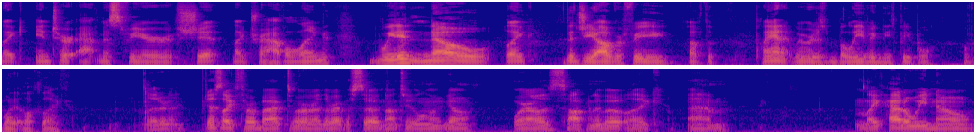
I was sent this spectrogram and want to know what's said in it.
like inter atmosphere shit, like traveling. We didn't know like the geography of the planet. We were just believing these people of what it looked like. Literally. Just like throwback to our other episode not too long ago where I was talking about like um like how do we know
